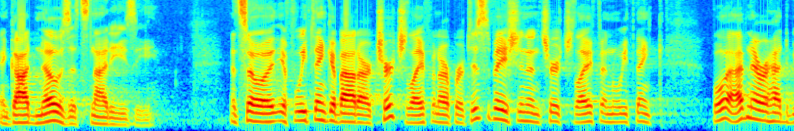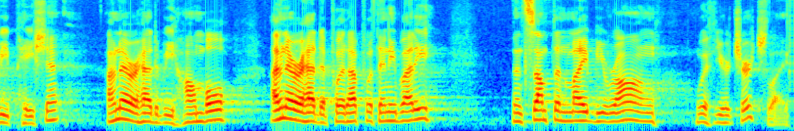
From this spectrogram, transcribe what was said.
And God knows it's not easy. And so, if we think about our church life and our participation in church life, and we think, boy, I've never had to be patient, I've never had to be humble, I've never had to put up with anybody, then something might be wrong with your church life.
